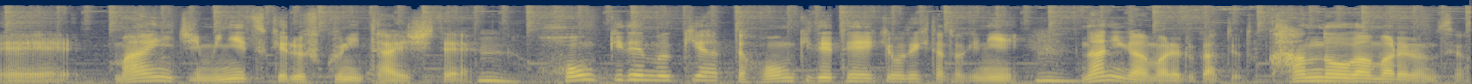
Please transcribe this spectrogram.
えー毎日身につける服に対してうん。本気で向き合って本気で提供できた時にうん。何が生まれるかというと感動が生まれるんですよ。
